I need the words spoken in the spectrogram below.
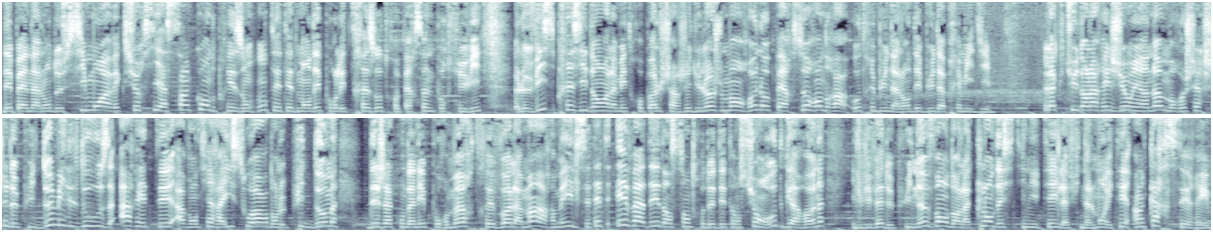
Des peines allant de 6 mois avec sursis à 5 ans de prison ont été demandées pour les 13 autres personnes poursuivies. Le vice-président à la métropole chargé du logement, Renaud Père, se rendra au tribunal en début d'après-midi. L'actu dans la région est un homme recherché depuis 2012, arrêté avant-hier à Issoire dans le Puy-de-Dôme. Déjà condamné pour meurtre et vol à main armée, il s'était évadé d'un centre de détention en Haute-Garonne. Il vivait depuis 9 ans dans la clandestinité. Il a finalement été incarcéré.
